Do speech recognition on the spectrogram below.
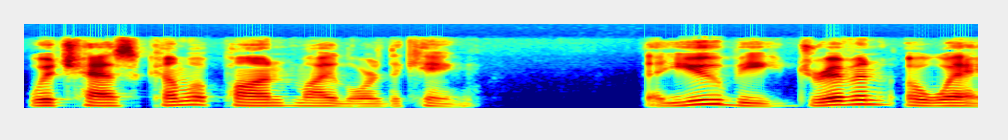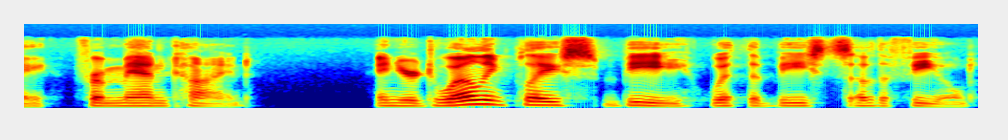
which has come upon my lord the king, that you be driven away from mankind, and your dwelling place be with the beasts of the field.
